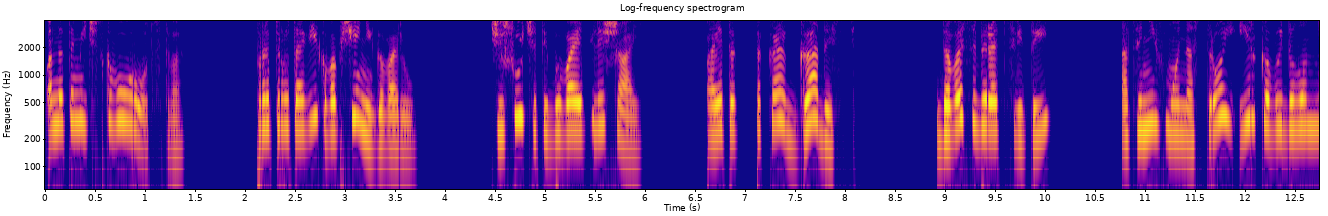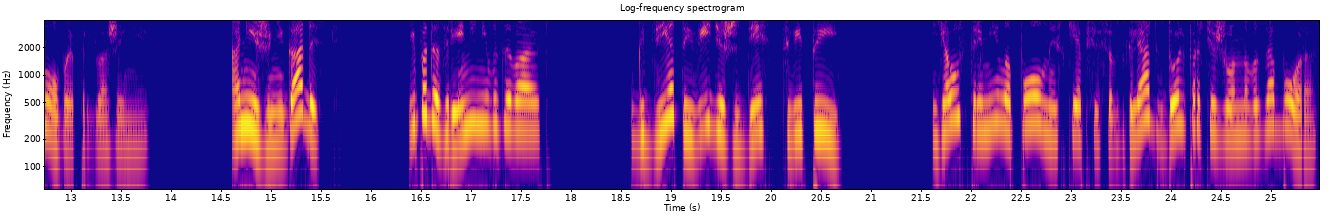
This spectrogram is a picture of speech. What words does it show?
анатомического уродства. Про трутовик вообще не говорю. Чешуйчатый бывает лишай. А это такая гадость. Давай собирать цветы. Оценив мой настрой, Ирка выдала новое предложение. Они же не гадость и подозрений не вызывают. Где ты видишь здесь цветы? Я устремила полный скепсиса взгляд вдоль протяженного забора,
